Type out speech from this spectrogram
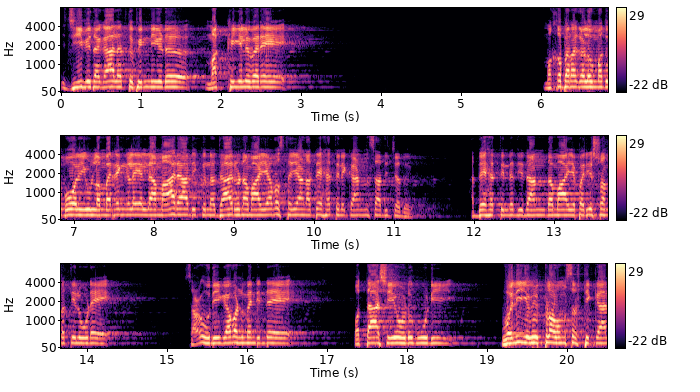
ജീവിതകാലത്ത് പിന്നീട് മക്കയിൽ വരെ മഖബറകളും അതുപോലെയുള്ള മരങ്ങളെയെല്ലാം ആരാധിക്കുന്ന ദാരുണമായ അവസ്ഥയാണ് അദ്ദേഹത്തിന് കാണാൻ സാധിച്ചത്. അദ്ദേഹത്തിന്റെ നിതാന്തമായ പരിശ്രമത്തിലൂടെ സൗദി ഗവൺമെന്റിന്റെ ഒത്താശയോടുകൂടി വലിയ വിപ്ലവം സൃഷ്ടിക്കാൻ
